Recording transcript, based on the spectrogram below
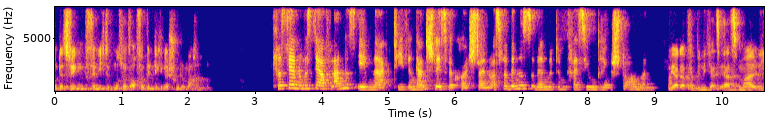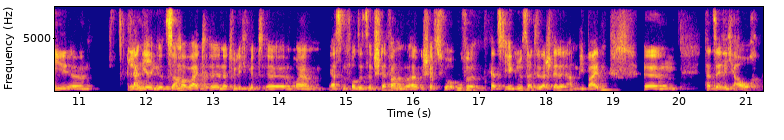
Und deswegen finde ich, muss man es auch verbindlich in der Schule machen. Christian, du bist ja auf Landesebene aktiv in ganz Schleswig-Holstein. Was verbindest du denn mit dem Kreis Jugendring-Stormann? Ja, da verbinde ich als erstes mal die äh, langjährige Zusammenarbeit äh, natürlich mit äh, eurem ersten Vorsitzenden Stefan und eurem Geschäftsführer Uwe. Herzliche Grüße an dieser Stelle an die beiden. Ähm, tatsächlich auch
